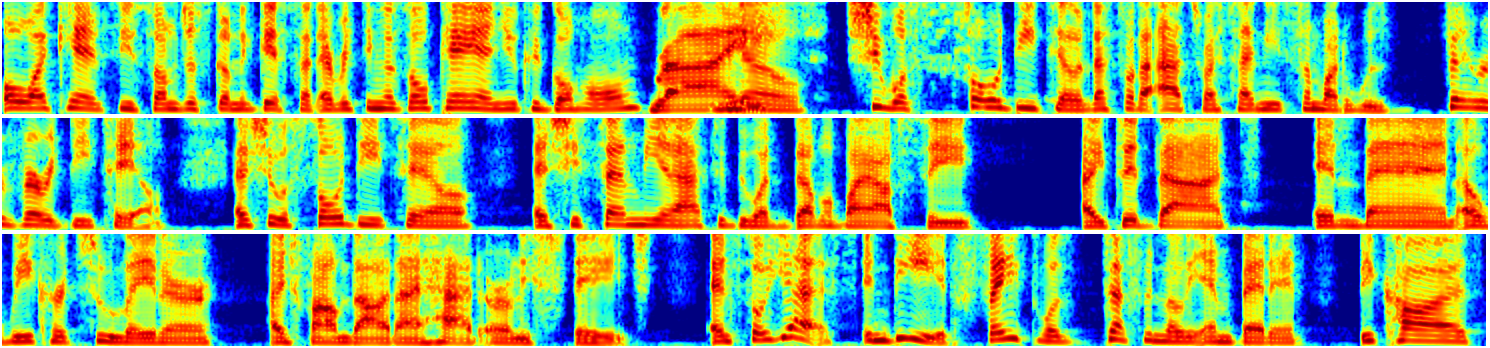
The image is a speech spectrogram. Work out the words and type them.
oh, I can't see, so I'm just gonna guess that everything is okay and you could go home. Right. No, she was so detailed. And that's what I asked her. I said, I need somebody who was very, very detailed. And she was so detailed. And she sent me and I had to do a double biopsy. I did that. And then a week or two later, I found out I had early stage. And so, yes, indeed, faith was definitely embedded because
